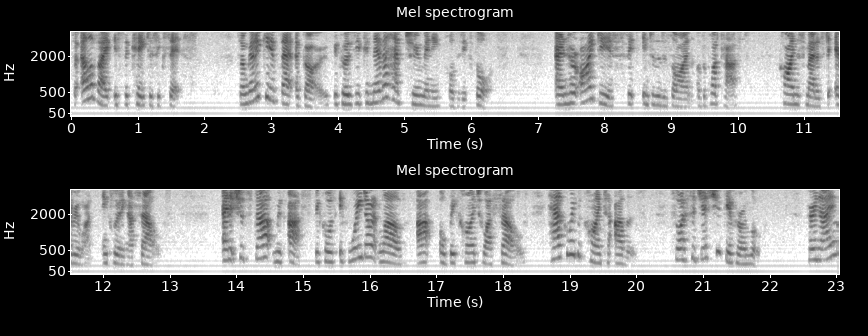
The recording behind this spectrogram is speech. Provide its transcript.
So elevate is the key to success. So I'm going to give that a go because you can never have too many positive thoughts. And her ideas fit into the design of the podcast. Kindness matters to everyone, including ourselves. And it should start with us because if we don't love uh, or be kind to ourselves, how can we be kind to others? So I suggest you give her a look. Her name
